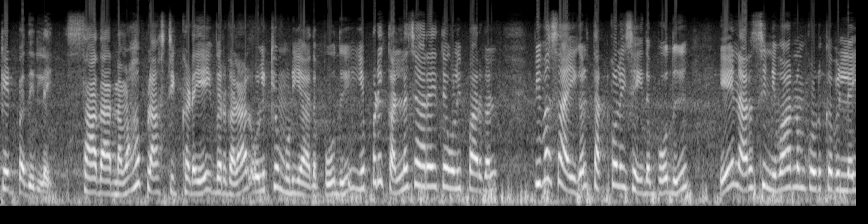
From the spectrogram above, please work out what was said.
கேட்பதில்லை. சாதாரணமாக பிளாஸ்டிக் கடையை இவர்களால் ஒழிக்க முடியாத போது எப்படி கள்ளச்சாராயத்தை ஒழிப்பார்கள்? விவசாயிகள் தற்கொலை செய்த போது ஏன் அரசு நிவாரணம் கொடுக்கவில்லை?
